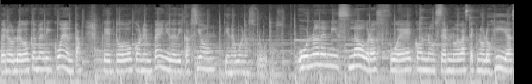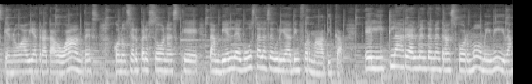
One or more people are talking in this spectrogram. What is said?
pero luego que me di cuenta que todo con empeño y dedicación tiene buenos frutos. Uno de mis logros fue conocer nuevas tecnologías que no había tratado antes, conocer personas que también le gusta la seguridad informática el ITLA realmente me transformó mi vida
